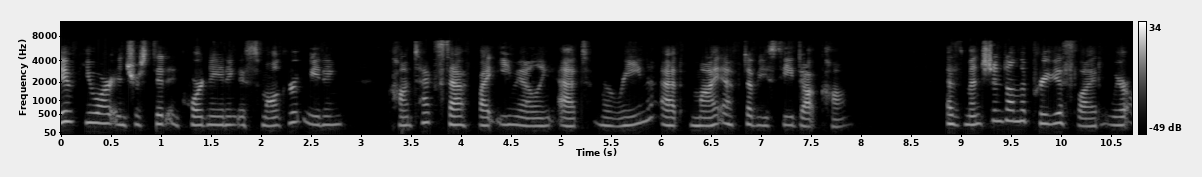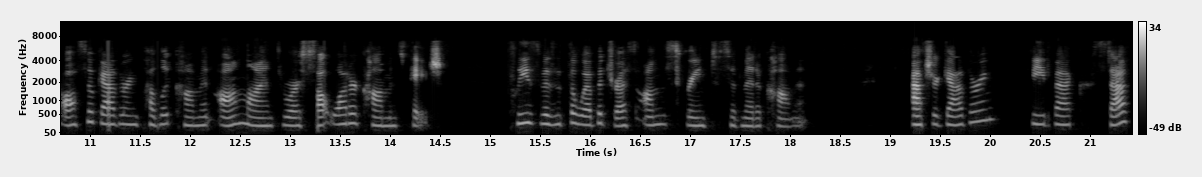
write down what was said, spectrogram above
If you are interested in coordinating a small group meeting, contact staff by emailing at marine at myfwc.com. As mentioned on the previous slide, we are also gathering public comment online through our Saltwater Comments page. Please visit the web address on the screen to submit a comment. After gathering feedback, staff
